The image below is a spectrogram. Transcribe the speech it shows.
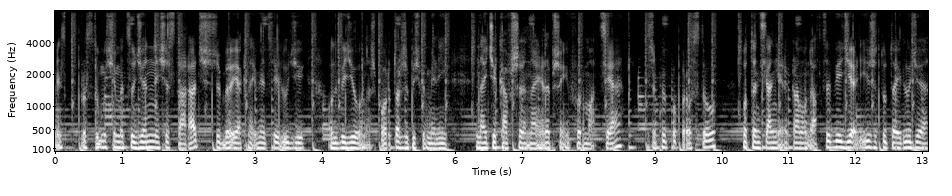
więc po prostu musimy codziennie się starać, żeby jak najwięcej ludzi odwiedziło nasz portal, żebyśmy mieli najciekawsze, najlepsze informacje, żeby po prostu potencjalni reklamodawcy wiedzieli, że tutaj ludzie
